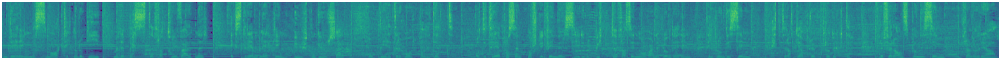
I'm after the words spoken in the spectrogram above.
Blondering med smart teknologi med det beste fra to verdener. Ekstrem bleking uten gulskjær og bedre hårkvalitet. 83 norske kvinner sier de vil bytte fra sin nåværende blondering til Blondisim etter at de har prøvd produktet. Preferans Blondisim fra L'Oreal.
